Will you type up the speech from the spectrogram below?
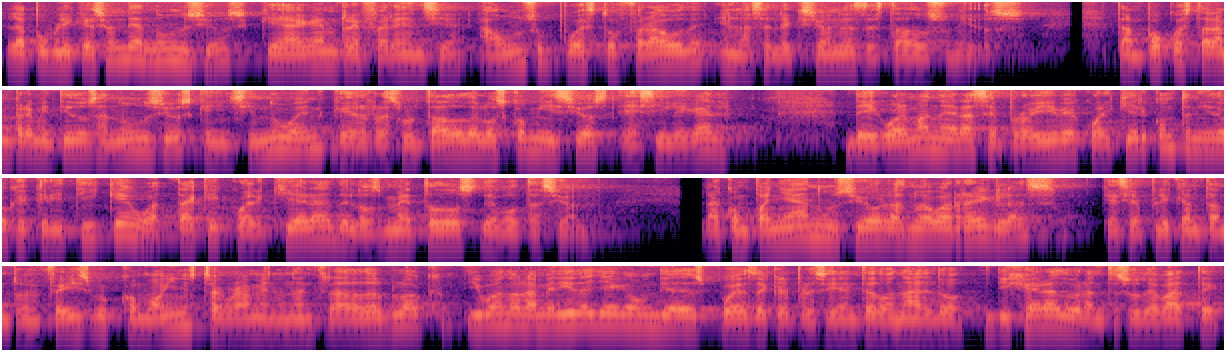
la publicación de anuncios que hagan referencia a un supuesto fraude en las elecciones de Estados Unidos. Tampoco estarán permitidos anuncios que insinúen que el resultado de los comicios es ilegal. De igual manera, se prohíbe cualquier contenido que critique o ataque cualquiera de los métodos de votación. La compañía anunció las nuevas reglas que se aplican tanto en Facebook como Instagram en una entrada del blog. Y bueno, la medida llega un día después de que el presidente Donaldo dijera durante su debate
